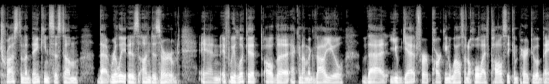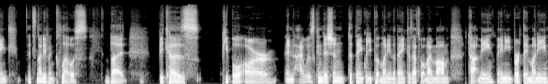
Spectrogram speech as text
trust in the banking system that really is undeserved. And if we look at all the economic value that you get for parking wealth in a whole life policy compared to a bank, it's not even close. But because people are and I was conditioned to think, well, you put money in the bank because that's what my mom taught me. Any birthday money,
